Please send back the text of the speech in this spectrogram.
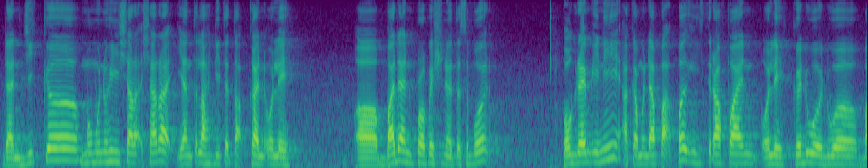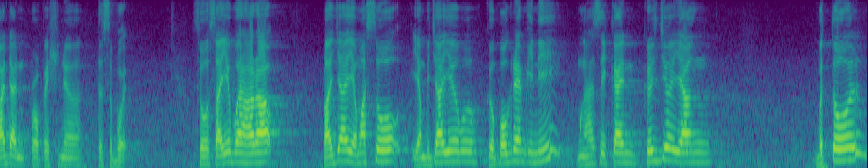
Dan jika memenuhi syarat-syarat yang telah ditetapkan oleh uh, badan profesional tersebut, program ini akan mendapat pengiktirafan oleh kedua-dua badan profesional tersebut. So saya berharap pelajar yang masuk yang berjaya ke program ini menghasilkan kerja yang betul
